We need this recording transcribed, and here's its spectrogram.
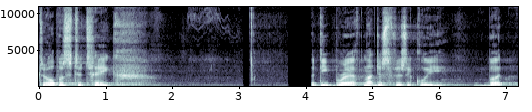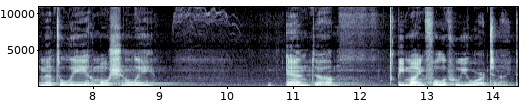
To help us to take a deep breath, not just physically, but mentally and emotionally, and um, be mindful of who you are tonight.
